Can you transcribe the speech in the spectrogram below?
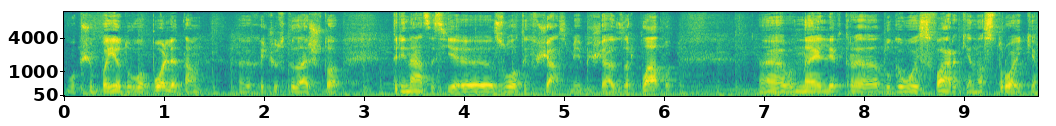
В общем, поеду в Аполе, там э, хочу сказать, что 13 э, злотых в час мне обещают зарплату э, на электродуговой сварке, на стройке.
